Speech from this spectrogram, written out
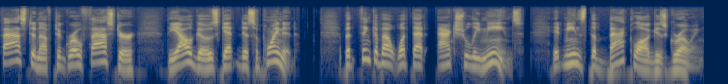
fast enough to grow faster, the algos get disappointed. But think about what that actually means. It means the backlog is growing.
